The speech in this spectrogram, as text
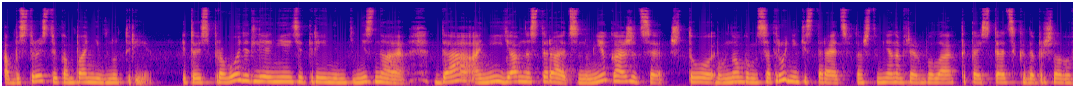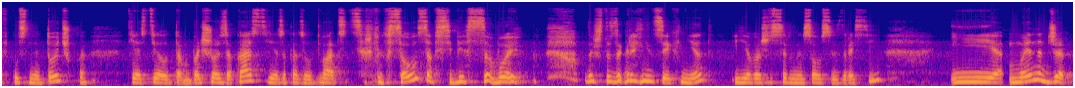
об устройстве компании внутри. И то есть проводят ли они эти тренинги, не знаю. Да, они явно стараются, но мне кажется, что во многом сотрудники стараются, потому что у меня, например, была такая ситуация, когда пришла во вкусную точку, я сделала там большой заказ, я заказывала 20 сырных соусов себе с собой, потому что за границей их нет, и я вожу сырные соусы из России. И менеджер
